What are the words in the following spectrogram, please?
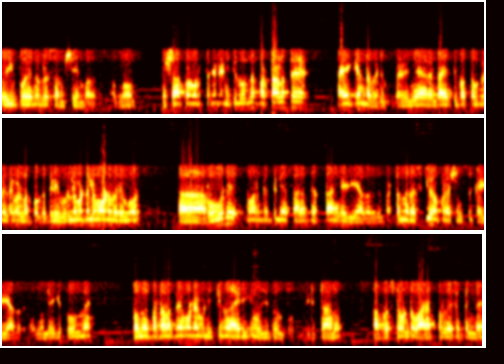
ഒഴുകിപ്പോയെന്നുള്ള സംശയം പറഞ്ഞു. അപ്പോ രക്ഷാപ്രവർത്തകർ എനിക്ക് തോന്നുന്ന പട്ടാളത്തെ അയക്കേണ്ട വരും. കഴിഞ്ഞ രണ്ടായിരത്തി പത്തൊമ്പതിലെ വെള്ളപ്പൊക്കത്തിൽ ഉരുളപൊട്ടലും കൂടെ വരുമ്പോൾ റോഡ് മാർഗത്തിലെ സ്ഥലത്ത് എത്താൻ കഴിയാതെ വരും. പെട്ടെന്ന് റെസ്ക്യൂ ഓപ്പറേഷൻസ് കഴിയാതെ വരും. അതുകൊണ്ട് എനിക്ക് തോന്നുന്നത് ഒന്ന് പട്ടാളത്തെ കൂടെ വിളിക്കുന്നതായിരിക്കും ഉചിതം തോന്നുന്നു. ഇരുട്ടാണ് ആ പ്രശ്നമുണ്ട്. വനപ്രദേശത്തിന്റെ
